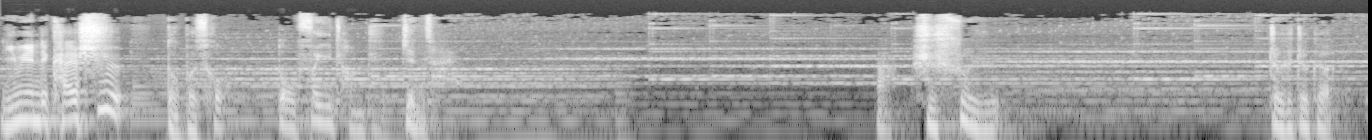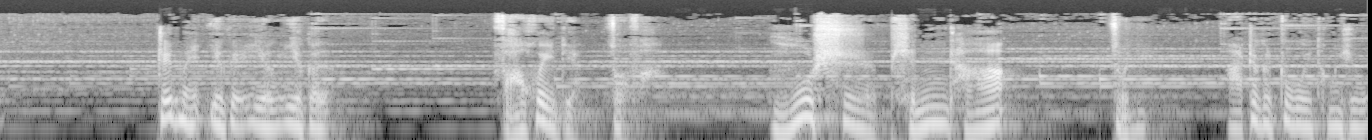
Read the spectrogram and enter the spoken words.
里面的开示都不错，都非常之精彩。啊，是属于这个这个这么一个一个一个法会的做法，不是平常作念。啊，这个诸位同学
